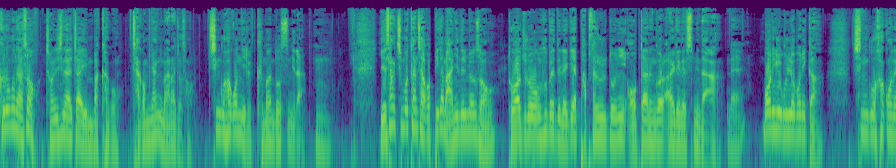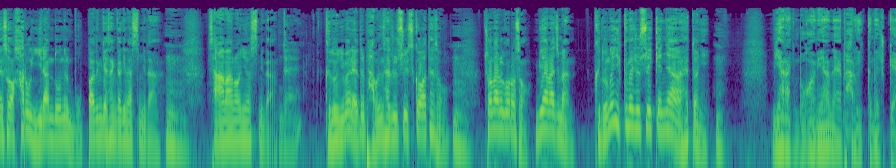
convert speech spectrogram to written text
그러고 나서 전시 날짜 임박하고 작업량이 많아져서 친구 학원 일을 그만뒀습니다. 음. 예상치 못한 작업비가 많이 들면서 도와주러 온 후배들에게 밥 사줄 돈이 없다는 걸 알게 됐습니다. 네. 머리를 굴려보니까 친구 학원에서 하루 일한 돈을 못 받은 게 생각이 났습니다. 음. 4만 원이었습니다. 네. 그 돈이면 애들 밥은 사줄 수 있을 것 같아서 음. 전화를 걸어서 미안하지만 그 돈은 입금해 줄 수 있겠냐 했더니 음. 미안하긴 뭐가 미안해 바로 입금해 줄게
